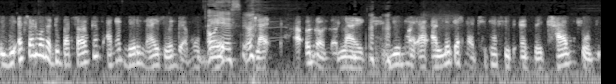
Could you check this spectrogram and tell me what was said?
we actually want to do, but South Africans are not very nice when they are moved. Oh, eh? yes. like, uh, no, no, like, you know, I, I look at my Twitter feed and they come for me.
